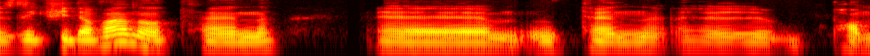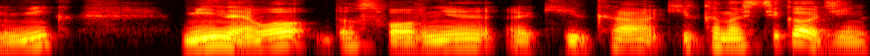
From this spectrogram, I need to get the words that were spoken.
zlikwidowano ten, e, ten e, pomnik, minęło dosłownie kilka, kilkanaście godzin,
